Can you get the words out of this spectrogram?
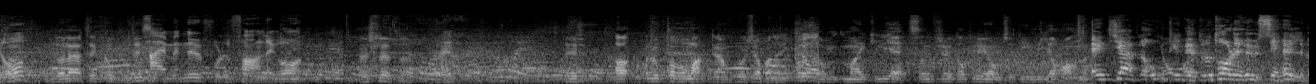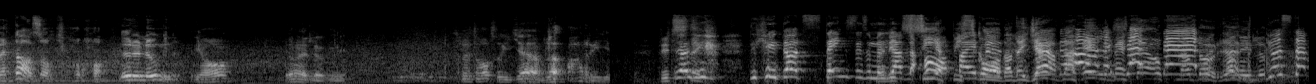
Ja. Du har ätit godis. Nej men nu får du fan lägga av. Är det slut nu? Nej. Är- Ja, ropa på Martin, han får köpa en ny. Som Michael Jackson försökte operera om sig till indian. Ett jävla vet du, då tar det hus i helvete alltså. Nu är du lugn. Ja, jag är lugn. Sluta vara så jävla arg. Ja, du, du kan ju inte ha ett stängsel som en jävla apa i CP-skadade bur. jävla helvete öppna dörren! Gustav,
